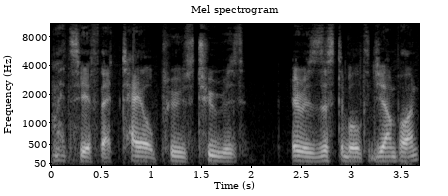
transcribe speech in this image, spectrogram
Let's see if that tail proves too res- irresistible to jump on.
